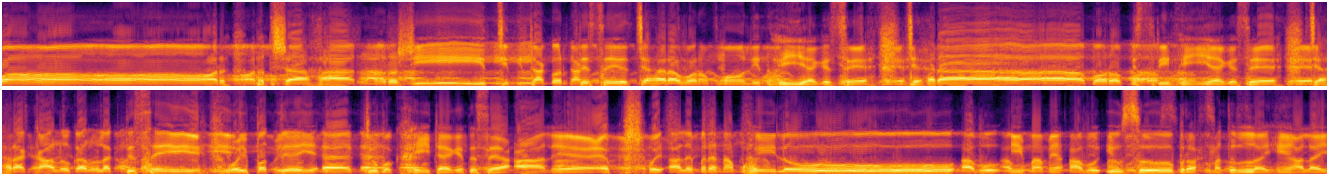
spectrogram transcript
পর চিন্তা করতেছে, চেহারা বড় মলিন হইয়া গেছে। চেহারা বড় বিশ্রী হইয়া গেছে। চেহারা কালো কালো লাগতেছে, ওই পথে এক যুবক হাইটা গেতেছে, আলেম। ওই আলেমের নাম হইল আবু ইমামে আবু ইউসুফ রহমাতুল্লাহ আলাই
